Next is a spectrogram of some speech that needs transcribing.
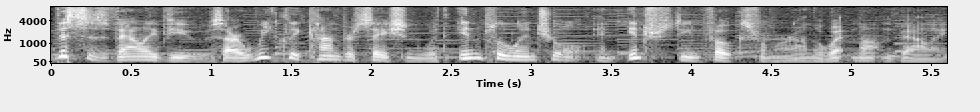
This is Valley Views, our weekly conversation with influential and interesting folks from around the Wet Mountain Valley.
